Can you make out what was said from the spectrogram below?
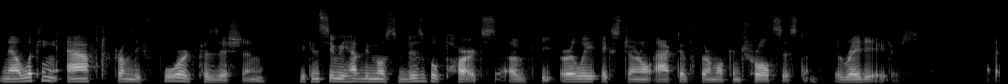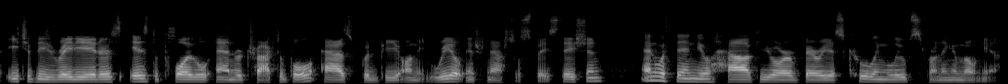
Now looking aft from the forward position, we can see we have the most visible parts of the early external active thermal control system, the radiators. Uh, each of these radiators is deployable and retractable as would be on the real International Space Station and within you'll have your various cooling loops running ammonia.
